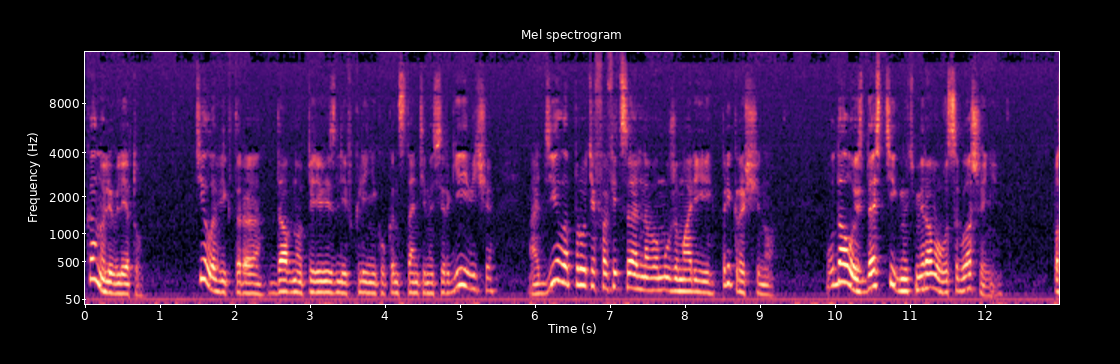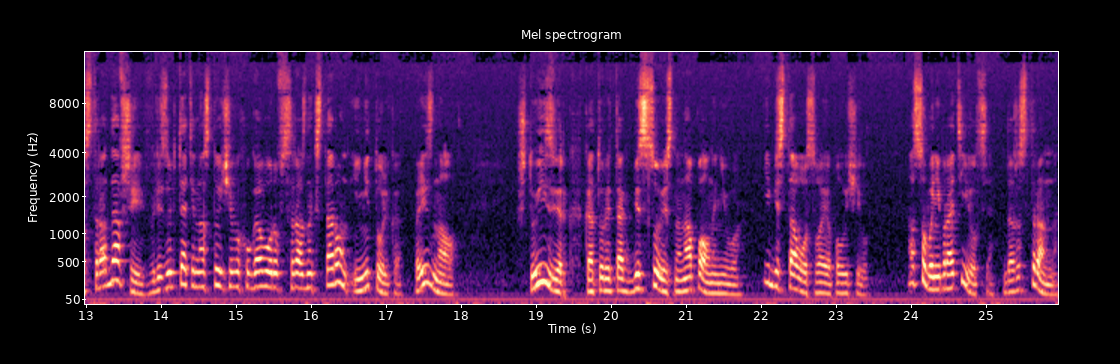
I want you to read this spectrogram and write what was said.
канули в лету. Тело Виктора давно перевезли в клинику Константина Сергеевича, а дело против официального мужа Марии прекращено. Удалось достигнуть мирового соглашения. Пострадавший в результате настойчивых уговоров с разных сторон и не только, признал, что изверг, который так бессовестно напал на него, и без того свое получил. Особо не противился, даже странно,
